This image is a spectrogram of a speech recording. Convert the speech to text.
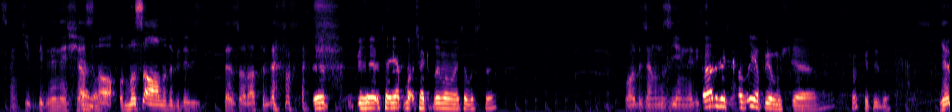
Sanki birinin eşyasını Tamam. ağ- o nasıl ağladı bir de biz gittikten sonra hatırlıyor musun? Evet, bize şey yapma, çaktırmamaya çalıştı. Bu arada canımızı yeniledik. Sadece kazı yapıyormuş ya. Çok kötüydü. Ya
